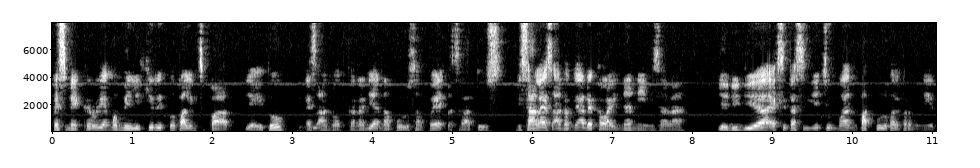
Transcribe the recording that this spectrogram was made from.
pacemaker yang memiliki ritme paling cepat, yaitu S anode karena dia 60 sampai 100. Misalnya S anode-nya ada kelainan nih misalnya. Jadi dia eksitasinya cuma 40 kali per menit.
